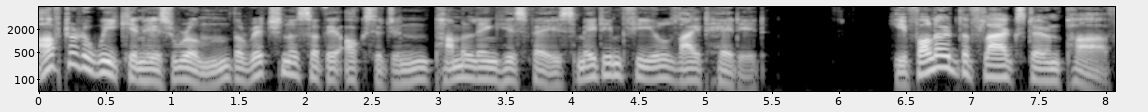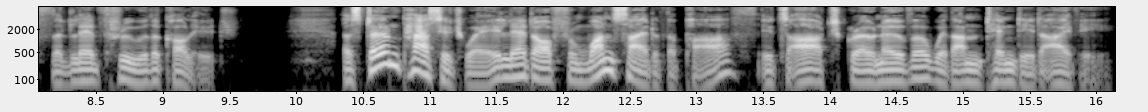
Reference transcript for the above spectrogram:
After a week in his room, the richness of the oxygen pummeling his face made him feel light-headed. He followed the flagstone path that led through the college. A stone passageway led off from one side of the path, its arch grown over with untended ivy.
